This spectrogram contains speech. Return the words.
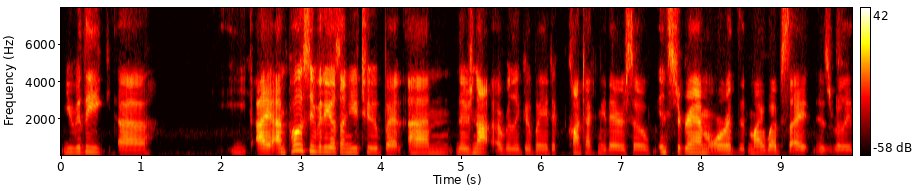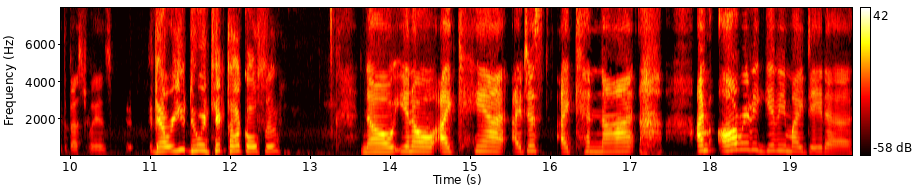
you really, uh, I, I'm posting videos on YouTube, but um, there's not a really good way to contact me there. So Instagram or the, my website is really the best ways. Now, are you doing TikTok also? No, you know, I can't. I just, I cannot. I'm already giving my data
